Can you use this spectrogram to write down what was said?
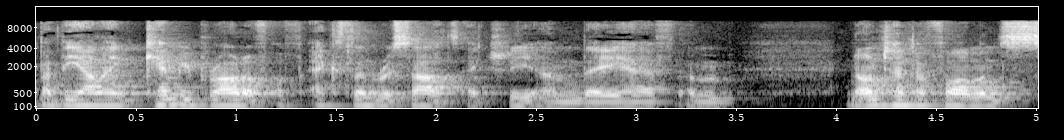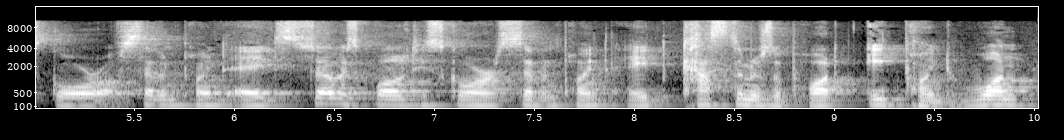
but the airline can be proud of, of excellent results. Actually, um, they have um, on-time performance score of 7.8, service quality score 7.8, customer support 8.1,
